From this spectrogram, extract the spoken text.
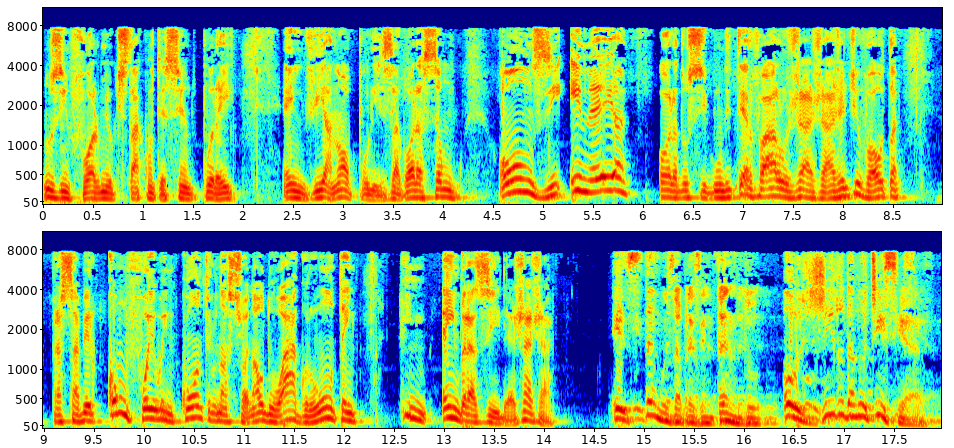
nos informe o que está acontecendo por aí em Vianópolis. Agora são onze e meia, hora do segundo intervalo. Já já a gente volta para saber como foi o encontro nacional do agro ontem em, em Brasília. Já já. Estamos apresentando o Giro da Notícia.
